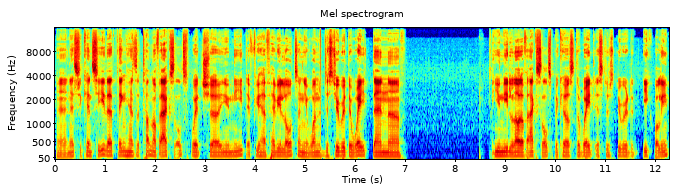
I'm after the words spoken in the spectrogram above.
And as you can see, that thing has a ton of axles, which uh, you need if you have heavy loads and you want to distribute the weight, then uh, you need a lot of axles because the weight is distributed equally.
